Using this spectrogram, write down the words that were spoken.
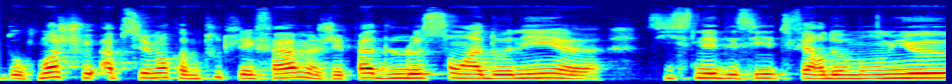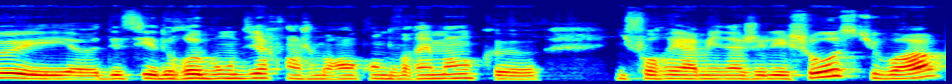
donc moi, je suis absolument comme toutes les femmes. J'ai pas de leçon à donner, euh, si ce n'est d'essayer de faire de mon mieux et euh, d'essayer de rebondir quand je me rends compte vraiment qu'il faut réaménager les choses, tu vois.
